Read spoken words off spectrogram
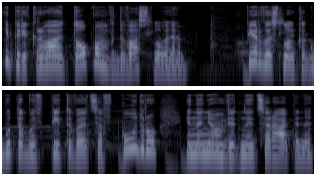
и перекрываю топом в два слоя. Первый слой как будто бы впитывается в пудру, и на нем видны царапины.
